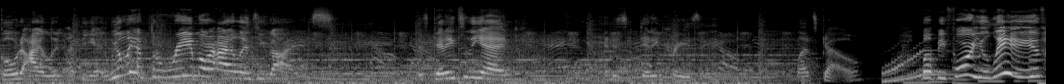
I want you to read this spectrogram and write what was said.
Gold Island at the end. We only have three more islands, you guys. It's getting to the end. It is getting crazy. Let's go. But before you leave,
